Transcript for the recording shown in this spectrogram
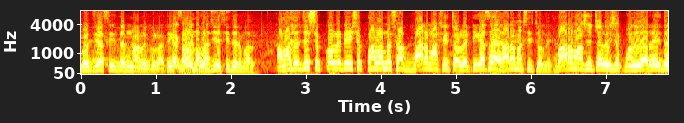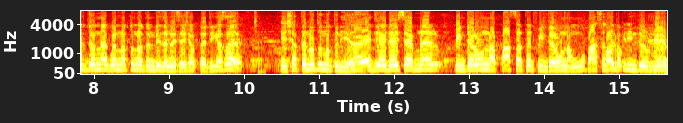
গজিয়াস ঈদের মাল এগুলা ঠিক আছে? একবারে গর্জিয়াস ঈদের মাল। আমাদের যেসব কোয়ালিটি এইসব মাল আমরা সব বারো মাসে চলে ঠিক আছে? 12 মাসই চলে। বারো মাসে চলে এইসব মাল। আর ঈদের জন্য একবার নতুন নতুন ডিজাইন আছে এই সপ্তাহে ঠিক আছে? আচ্ছা এই সপ্তাহে নতুন নতুন ইয়ে আছে। হ্যাঁ এই যে এটা আপনার প্রিন্টার উন্না পাঁচ হাতের প্রিন্টার উন্না পাঁচ হাতের কত- printer হ্যাঁ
